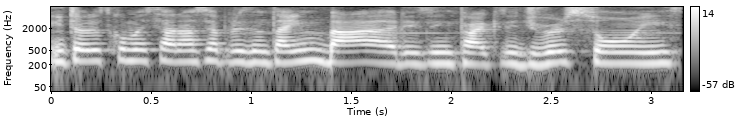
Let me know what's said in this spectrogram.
Então eles começaram a se apresentar em bares, em parques de diversões.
